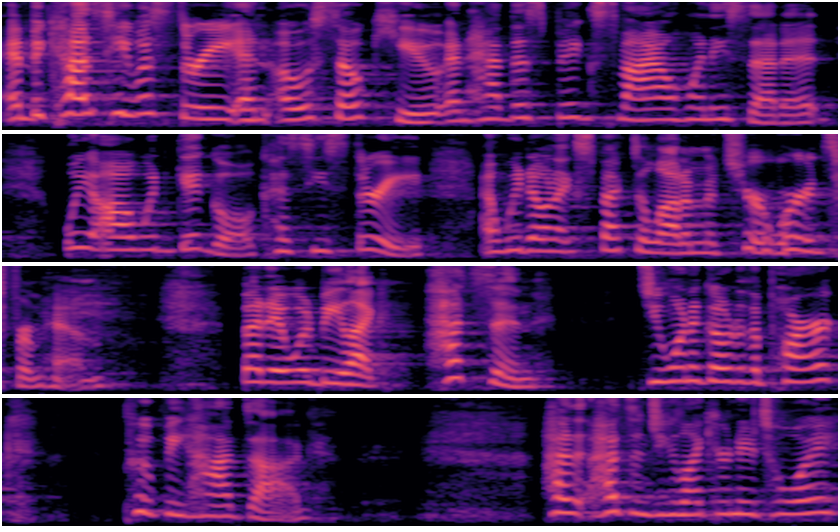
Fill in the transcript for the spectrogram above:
And because he was three and oh so cute and had this big smile when he said it, we all would giggle because he's three and we don't expect a lot of mature words from him. But it would be like, Hudson, do you want to go to the park? Poopy hot dog. Hudson, do you like your new toy?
